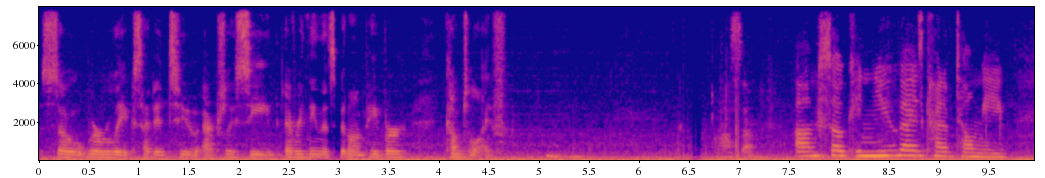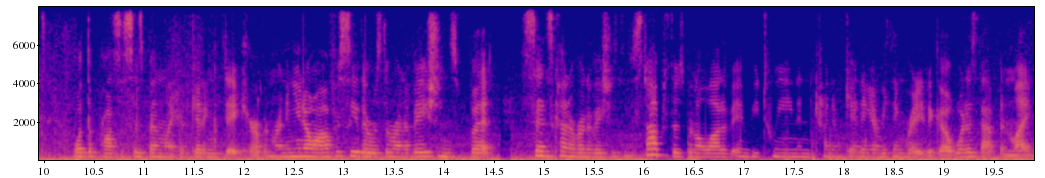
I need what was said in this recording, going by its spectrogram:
so we're really excited to actually see everything that's been on paper come to life. Mm-hmm. Awesome. Um, so can you guys kind of tell me what the process has been like of getting daycare up and running? You know, obviously there was the renovations, but since kind of renovations have stopped, there's been a lot of in between and kind of getting everything ready to go. What has that been like?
